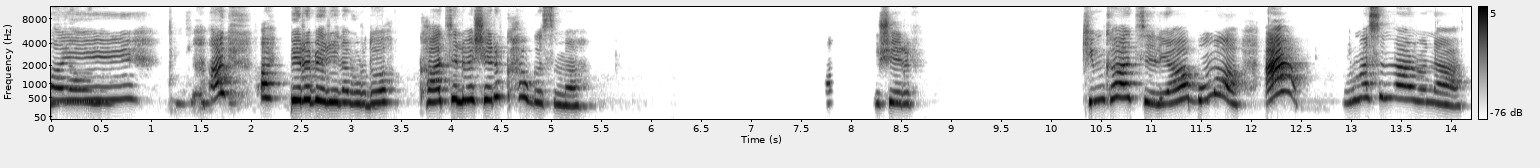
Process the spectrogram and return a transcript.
Ay. Ay, ay biri birine vurdu. Katil ve şerif kavgası mı? Bu şerif. Kim katil ya? Bu mu? Aa! Vurmasınlar bana.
